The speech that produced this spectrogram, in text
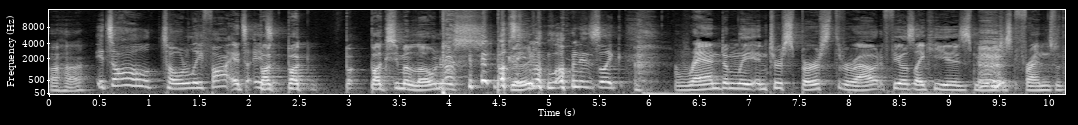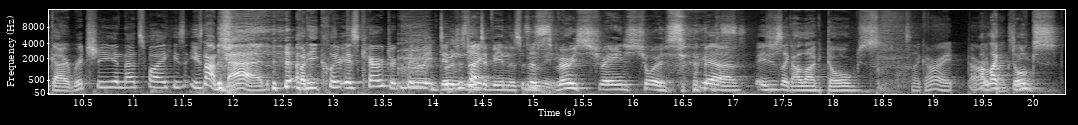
Uh huh. it's all totally fine. It's it's Bug, Bug, Bu- Bugzy Malone is Bugzy good. Malone is like randomly interspersed throughout. It feels like he is maybe just friends with Guy Ritchie, and that's why he's he's not bad, but he clear his character clearly didn't need just to be in this it's movie. a very strange choice. yeah, he's just like I like dogs. It's like all right, all I like dogs,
